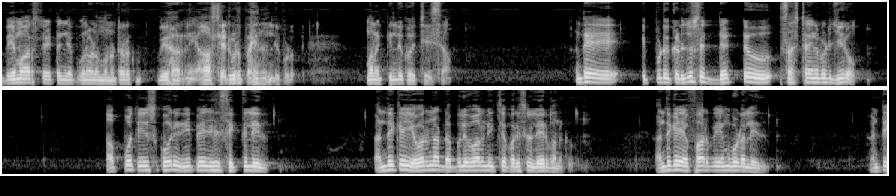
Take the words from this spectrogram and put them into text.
బీమార్ స్టేట్ అని చెప్పుకున్నాడు మన ఉంటారు బీహార్ని. ఆ స్టేట్ కూడా పైన ఉంది ఇప్పుడు. మనం కిందకు వచ్చేసాం. అంటే ఇప్పుడు ఇక్కడ చూస్తే డెట్ సస్టైనబుల్ జీరో. అప్పు తీసుకొని రీపే చేసే శక్తి లేదు. అందుకే ఎవరన్నా డబ్బులు ఇవ్వాలని ఇచ్చే పరిస్థితులు లేరు మనకు. అందుకే ఎఫ్ఆర్బిఎం కూడా లేదు. అంటే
